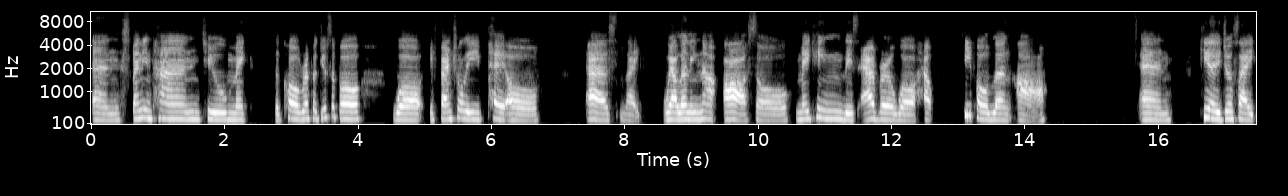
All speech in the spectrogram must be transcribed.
and spending time to make the code reproducible will eventually pay off as like we are learning now R. So making this ever will help people learn R. And here it's just like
